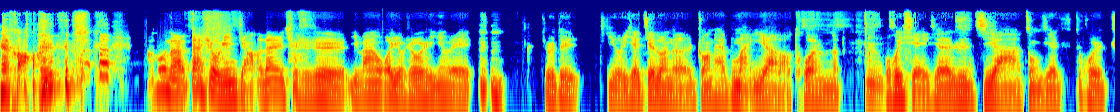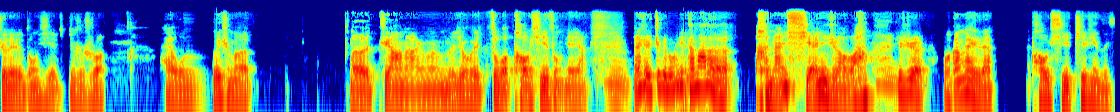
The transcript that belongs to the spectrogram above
还好。然后呢，但是我跟你讲，但是确实是一般，我有时候是因为 就是对有一些阶段的状态不满意啊，老拖什么的，嗯我会写一些日记啊、总结或者之类的东西，就是说，哎，我为什么呃这样呢？什么什么的，就会自我剖析总结一下。嗯但是这个东西他妈的很难写，你知道吧？嗯，就是我刚开始在剖析批评自己，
